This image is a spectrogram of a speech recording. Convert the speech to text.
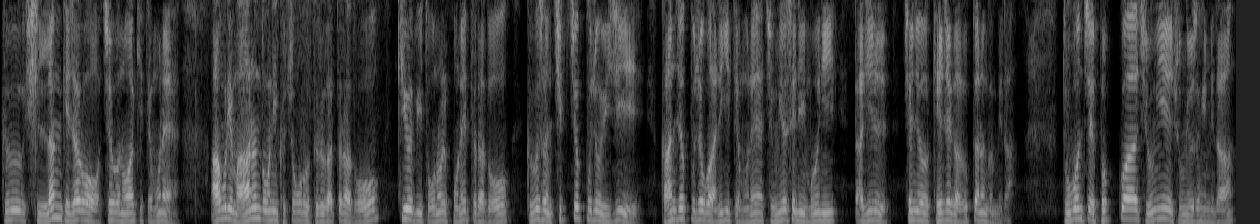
그 신랑 계좌로 적어 놓았기 때문에 아무리 많은 돈이 그쪽으로 들어갔더라도 기업이 돈을 보냈더라도 그것은 직접 부조이지 간접 부조가 아니기 때문에 증여세니 뭐니 따질 전혀 계제가 없다는 겁니다. 두 번째, 법과 정의의 중요성입니다.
